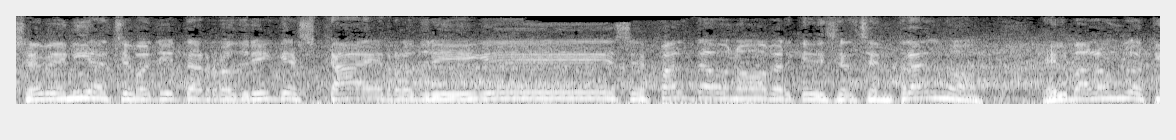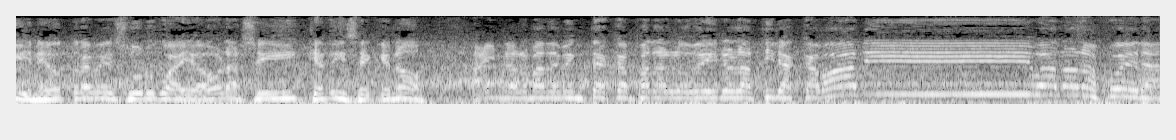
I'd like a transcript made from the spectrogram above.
Se venía el Cebollita Rodríguez. Cae Rodríguez. ¿Se falta o no? A ver qué dice el central. No. El balón lo tiene. Otra vez Uruguay. Ahora sí. que dice que no? Hay norma de ventaja para Lodeiro. La tira Cavani. Balón afuera.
